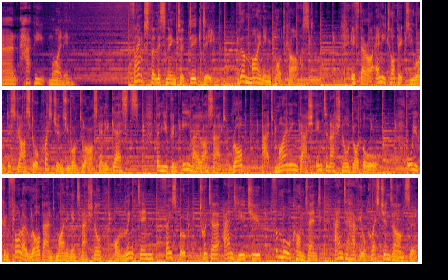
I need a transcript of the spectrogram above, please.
and happy mining. Thanks for listening to Dig Deep, the mining podcast. If there are any topics you want discussed or questions you want to ask any guests, then you can email us at rob at mining international.org or you can follow Rob and Mining International on LinkedIn, Facebook, Twitter, and YouTube for more content and to have your questions answered.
